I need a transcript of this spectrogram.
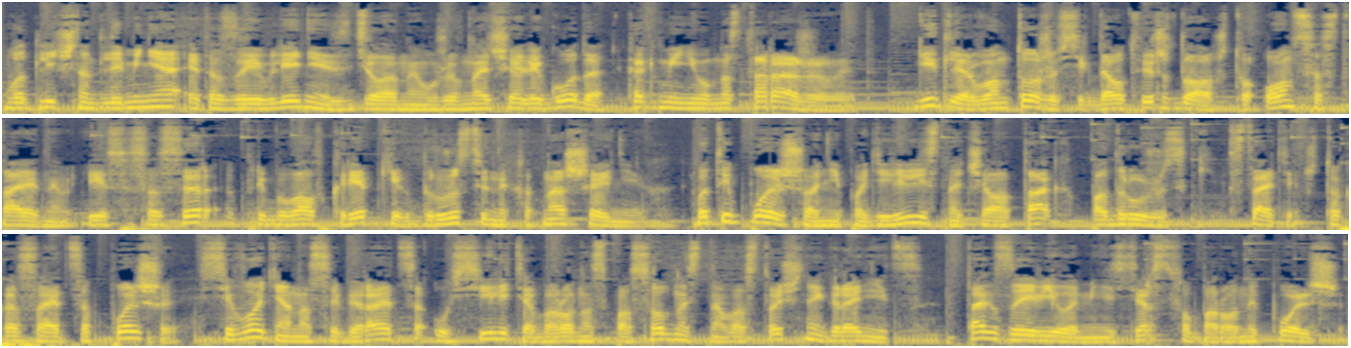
Вот лично для меня это заявление, сделанное уже в начале года, как минимум настораживает. Гитлер вон тоже всегда утверждал, что он со Сталиным и СССР пребывал в крепких дружественных отношениях. Вот и Польшу они поделили сначала так, по-дружески. Кстати, что касается Польши, сегодня она собирается усилить обороноспособность на восточной границе. Так заявило Министерство обороны Польши.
